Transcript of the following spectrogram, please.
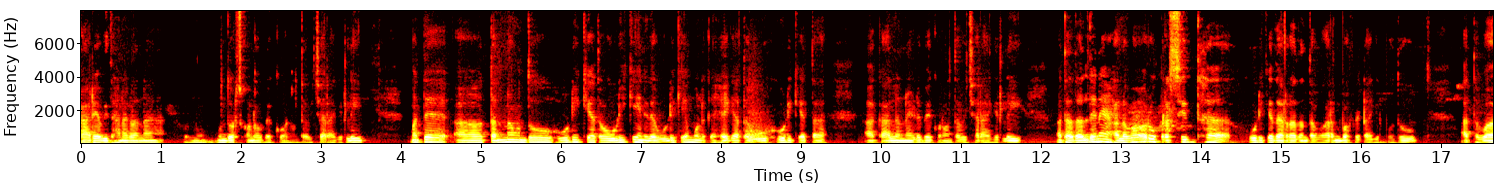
ಕಾರ್ಯವಿಧಾನಗಳನ್ನು ಮುಂದುವರ್ಸ್ಕೊಂಡು ಹೋಗಬೇಕು ಅನ್ನುವಂಥ ವಿಚಾರ ಆಗಿರಲಿ. ಮತ್ತು ತನ್ನ ಒಂದು ಹೂಡಿಕೆ ಅಥವಾ ಉಳಿಕೆ ಏನಿದೆ, ಉಳಿಕೆಯ ಮೂಲಕ ಹೇಗೆ ಅಥವಾ ಹೂಡಿಕೆ ಆತ ಕಾಲನ್ನು ಇಡಬೇಕು ಅನ್ನುವಂಥ ವಿಚಾರ ಆಗಿರಲಿ, ಮತ್ತು ಅದಲ್ಲದೆ ಹಲವಾರು ಪ್ರಸಿದ್ಧ ಹೂಡಿಕೆದಾರರಾದಂಥ ವಾರನ್ ಬಫೆಟ್ ಆಗಿರ್ಬೋದು, ಅಥವಾ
